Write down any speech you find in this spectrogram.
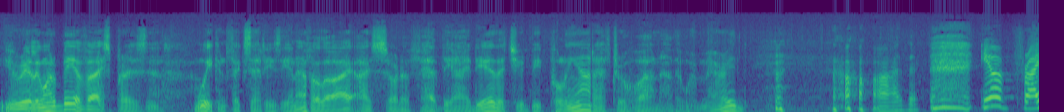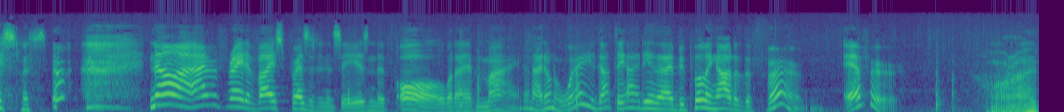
You really want to be a vice president? We can fix that easy enough, although I, I sort of had the idea that you'd be pulling out after a while now that we're married. Oh, Arthur, you're priceless. No, I'm afraid a vice presidency isn't at all what I have in mind, and I don't know where you got the idea that I'd be pulling out of the firm. Ever. All right.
